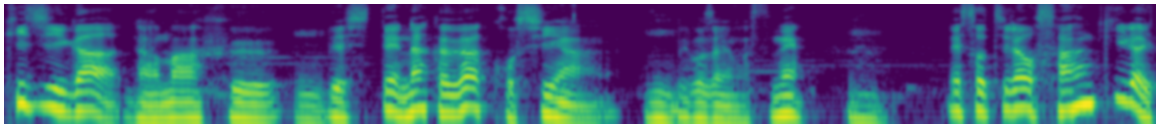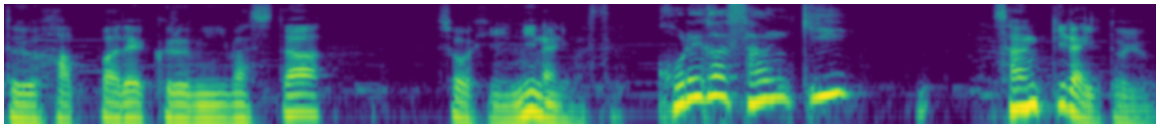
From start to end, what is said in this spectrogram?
生地が生風でして、中がこしあんうん。でございますね。うん。でそちらを三キライという葉っぱでくるみました商品になります。これが三期？三嫌いという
